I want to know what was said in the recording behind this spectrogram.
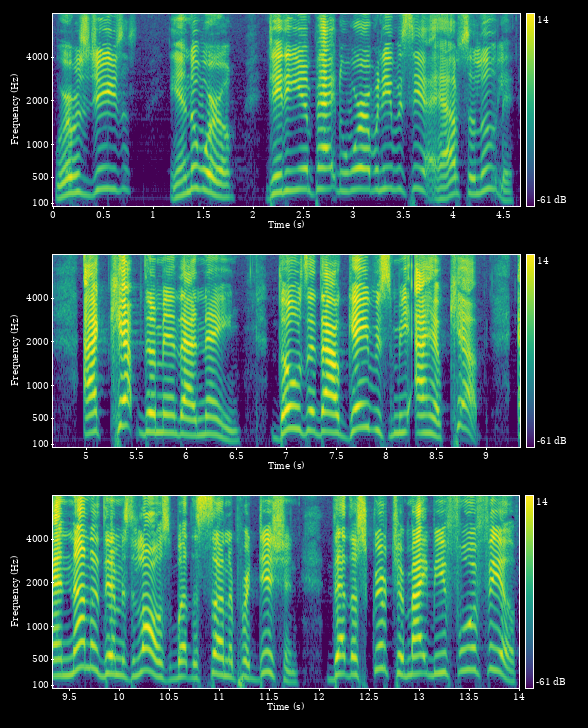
where was Jesus? In the world. Did he impact the world when he was here? Absolutely. I kept them in thy name. Those that thou gavest me, I have kept, and none of them is lost but the son of perdition, that the scripture might be fulfilled.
